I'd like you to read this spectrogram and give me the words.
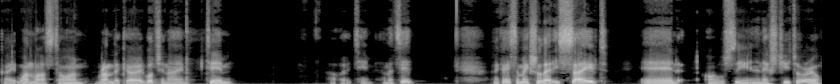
Okay, one last time, run the code. What's your name? Tim. Hello, Tim. And that's it. Okay, so make sure that is saved, and I will see you in the next tutorial.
